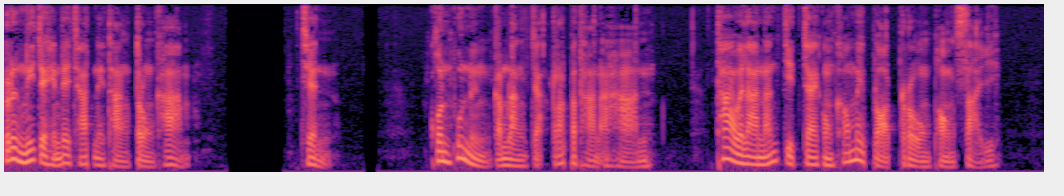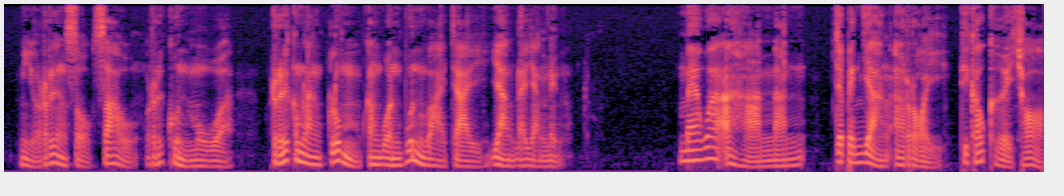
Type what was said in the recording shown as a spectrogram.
เรื่องนี้จะเห็นได้ชัดในทางตรงข้าม เช่น คนผู้หนึ่งกำลังจะรับประทานอาหาร ถ้าเวลานั้นจิตใจของเขาไม่ปลอดโปร่งผ่องใส มีเรื่องโศกเศร้าหรือขุ่นมัว หรือกำลังกลุ่มกังวลวุ่นวายใจอย่างใดอย่างหนึ่ง แม้ว่าอาหารนั้นจะเป็นอย่างอร่อยที่เขาเคยชอบ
